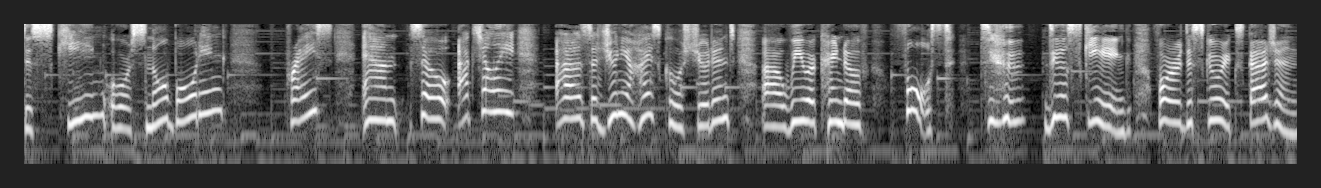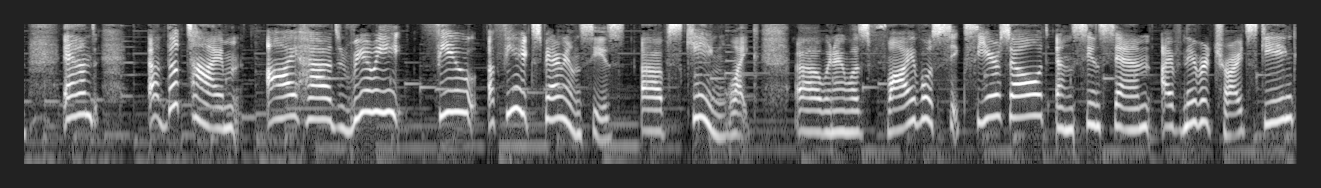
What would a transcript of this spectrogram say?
the skiing or snowboarding place. And so actually, as a junior high school student, uh, we were kind of forced to do skiing for the school excursion. And at that time, I had really few a few experiences of skiing like uh, when i was five or six years old and since then i've never tried skiing.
